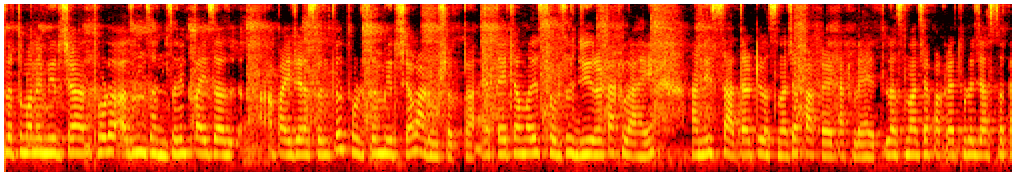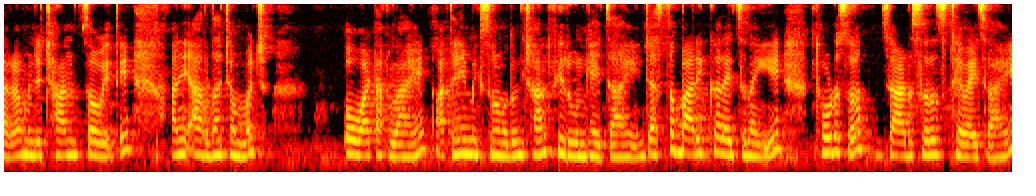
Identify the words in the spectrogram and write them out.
जर तुम्हाला मिरच्या थोडं अजून झणझणीत पाहिजे पाहिजे असेल तर थोडंसं मिरच्या वाढवू शकता. आता याच्यामध्ये थोडंसं जिरं टाकलं आहे आणि सात आठ लसणाच्या पाकळ्या टाकल्या आहेत. लसणाच्या पाकळ्या थोड्या जास्त टाका म्हणजे छान चव येते. आणि अर्धा चम्मच ओवा टाकला आहे. आता हे मिक्सरमधून छान फिरवून घ्यायचं आहे. जास्त बारीक करायचं नाही आहे थोडंसं जाडसरच ठेवायचं आहे.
